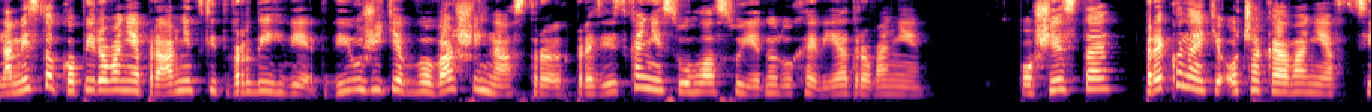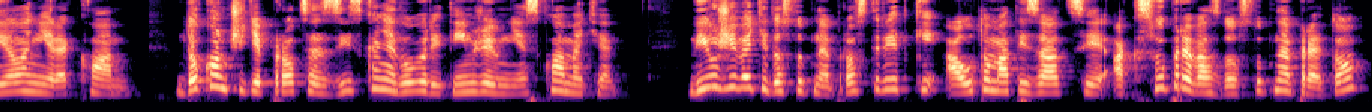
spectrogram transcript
Namiesto kopírovania právnicky tvrdých vied využite vo vašich nástrojoch pre získanie súhlasu jednoduché vyjadrovanie. Po šieste, prekonajte očakávania v cieľení reklam. Dokončite proces získania dôvery tým, že ju nesklamete. Využívajte dostupné prostriedky automatizácie, ak sú pre vás dostupné preto,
